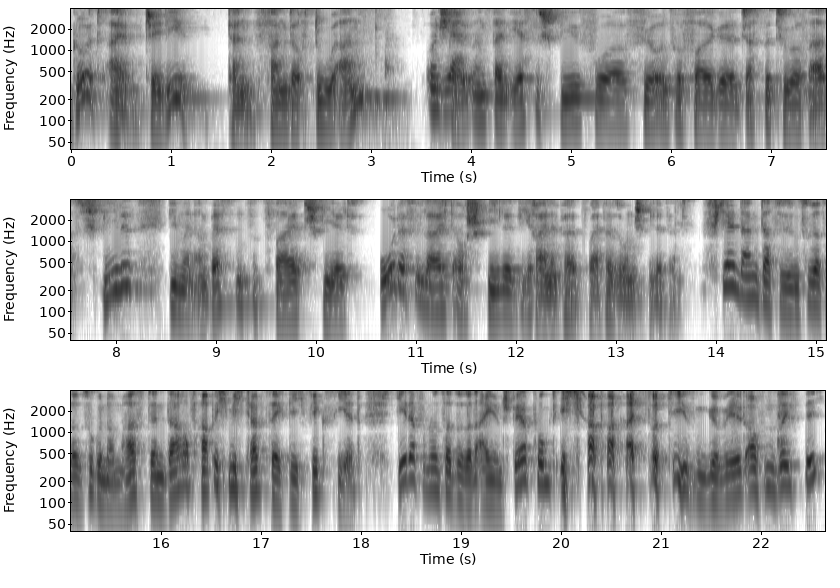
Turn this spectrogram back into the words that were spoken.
Gut, JD, dann fang doch du an und stell ja. uns dein erstes Spiel vor für unsere Folge Just the Two of Us. Spiele, die man am besten zu zweit spielt oder vielleicht auch Spiele, die reine Zwei-Personen-Spiele sind. Vielen Dank, dass du diesen Zusatz dazu genommen hast, denn darauf habe ich mich tatsächlich fixiert. Jeder von uns hat so seinen eigenen Schwerpunkt. Ich habe also diesen gewählt, offensichtlich.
